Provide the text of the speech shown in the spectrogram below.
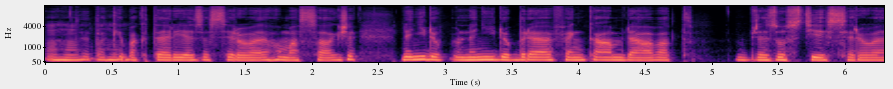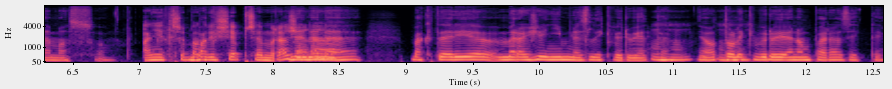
uh-huh, to je taky uh-huh. bakterie ze syrového masa, takže není, do, není dobré fenkám dávat březosti syrové maso. Ani třeba, Bak- když je přemražené? Ne, ne, ne. Bakterie mražením nezlikvidujete. Mm-hmm. Jo, to mm-hmm. likviduje jenom parazity.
